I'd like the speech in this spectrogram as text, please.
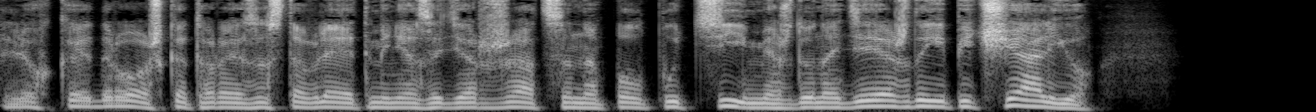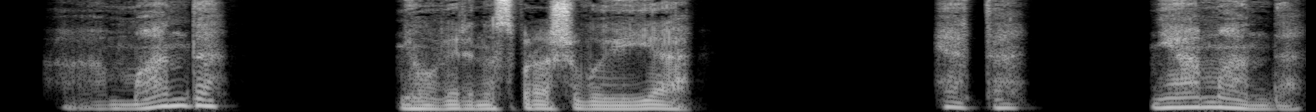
Легкая дрожь, которая заставляет меня задержаться на полпути между надеждой и печалью. «Аманда?» — неуверенно спрашиваю я. «Это не Аманда».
